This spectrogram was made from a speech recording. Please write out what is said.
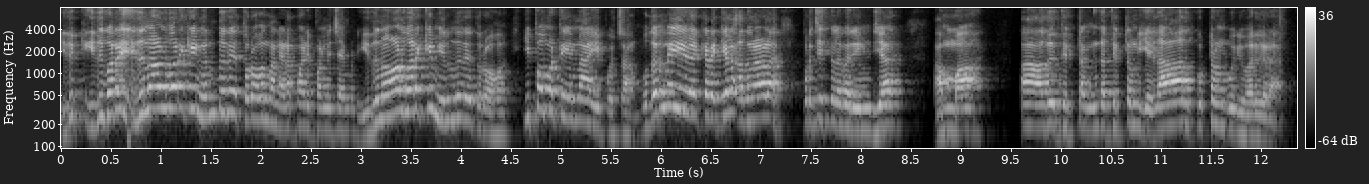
இதுக்கு இதுவரை இது நாள் வரைக்கும் இருந்ததே துரோகம் தான் எடப்பாடி பழனிசாமி. இது நாள் வரைக்கும் இருந்ததே துரோகம். இப்ப மட்டும் என்ன ஆகி போச்சா? முதன்மை கிடைக்கல. அதனால புரட்சி தலைவர் எம்ஜிஆர் அம்மா அது திட்டம் இந்த திட்டம் ஏதாவது குற்றம் கூறி வருகிறார்.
